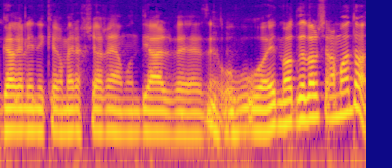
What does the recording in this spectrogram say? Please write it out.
גארי ליניקר, מלך שערי המונדיאל, וזה, הוא, הוא אוהד מאוד גדול של המועדון.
